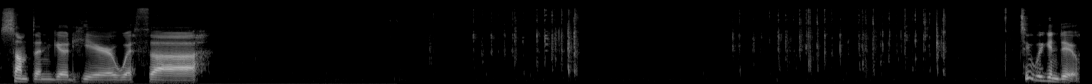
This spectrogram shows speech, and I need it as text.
something good here with, uh... see what we can do.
